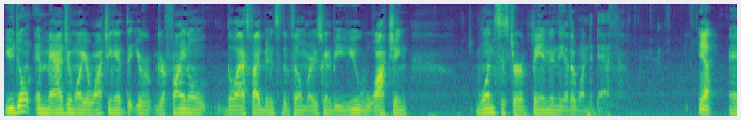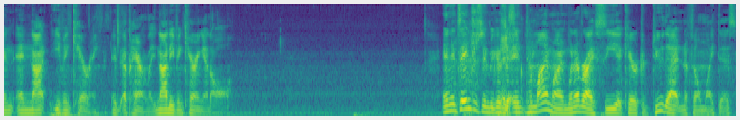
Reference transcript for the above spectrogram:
You don't imagine while you're watching it that your your final the last five minutes of the film are just going to be you watching one sister abandon the other one to death Yeah, and and not even caring apparently. Not even caring at all. And it's interesting because it, to my mind whenever i see a character do that in a film like this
